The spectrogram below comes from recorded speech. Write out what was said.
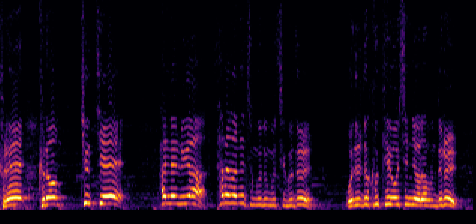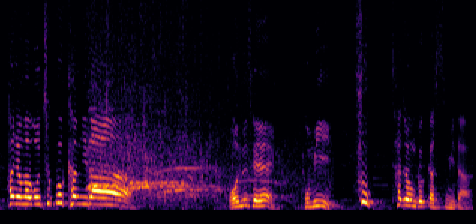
그래 그럼 큐티해 할렐루야 사랑하는 중고등부 친구들 오늘도 국회에 오신 여러분들을 환영하고 축복합니다. 어느새 봄이 훅 찾아온 것 같습니다.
